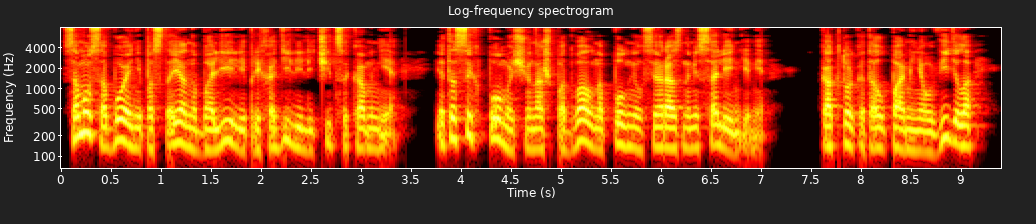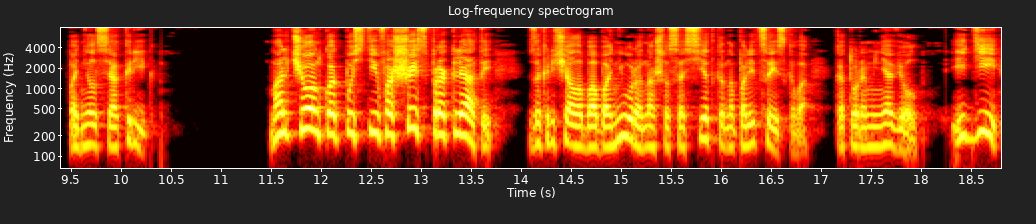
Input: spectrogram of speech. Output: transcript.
Само собой, они постоянно болели и приходили лечиться ко мне. Это с их помощью наш подвал наполнился разными соленьями. Как только толпа меня увидела, поднялся крик. «Мальчонку отпусти, фашист проклятый! – закричала баба Нюра, наша соседка на полицейского, который меня вел. «Иди,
